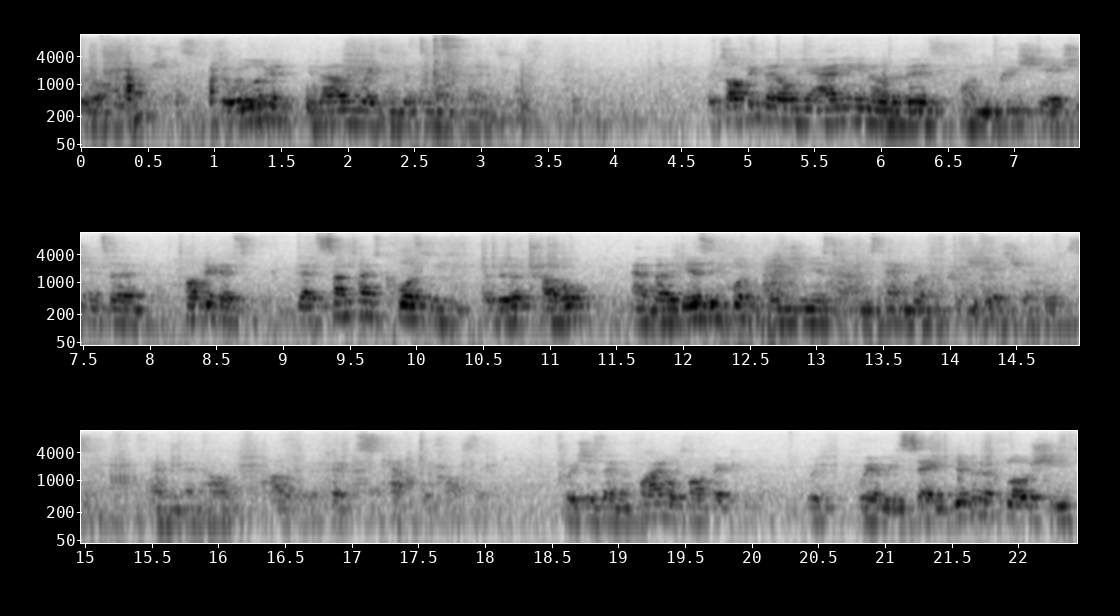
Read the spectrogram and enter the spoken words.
either of the options. So we'll look at evaluating different alternatives. The topic that I'll be adding in over there is on depreciation. It's a topic that's, that sometimes causes a bit of trouble, but it is important for engineers to understand what depreciation is and, and how, how it affects capital costing. Which is then the final topic with, where we say, given a flow sheet,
